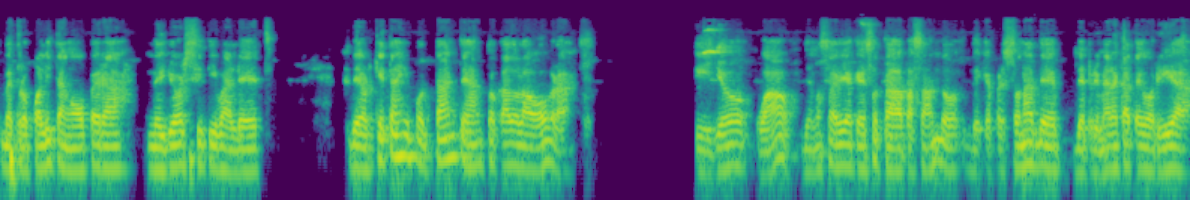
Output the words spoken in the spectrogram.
Metropolitan Opera, New York City Ballet, de orquestas importantes han tocado la obra. Y yo, wow, yo no sabía que eso estaba pasando, de que personas de, de primera categoría,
